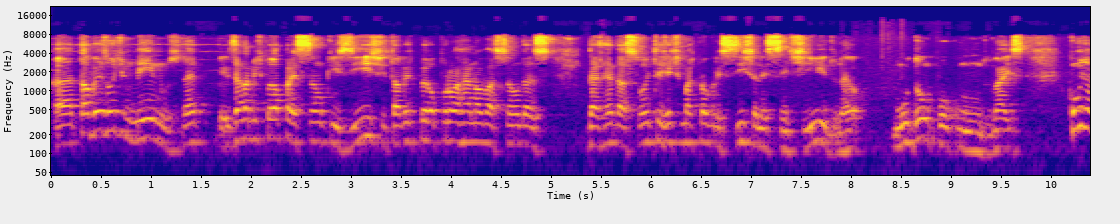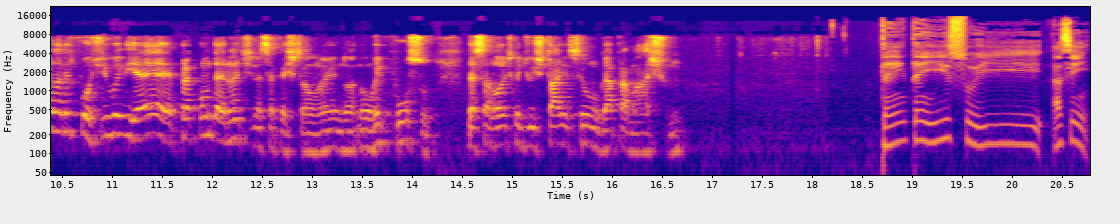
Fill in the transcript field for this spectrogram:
Uh, talvez hoje menos, né? exatamente pela pressão que existe, talvez pela, por uma renovação das, das redações, tem gente mais progressista nesse sentido, né? mudou um pouco o mundo, mas como jornalismo esportivo ele é preponderante nessa questão, né? no, no reforço dessa lógica de o estádio ser um lugar para macho. Né? Tem, tem isso e assim,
